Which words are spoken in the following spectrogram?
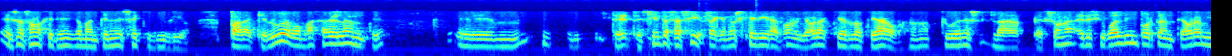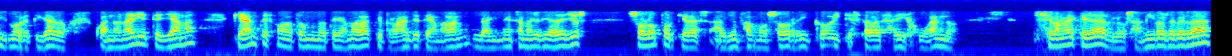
Esos son los que tienen que mantener ese equilibrio para que luego, más adelante, te, te, sientas así. O sea, que no es que digas, bueno, ¿y ahora qué es lo que hago? No, no, tú eres la persona, eres igual de importante ahora mismo retirado, cuando nadie te llama, que antes cuando todo el mundo te llamaba, que probablemente te llamaban la inmensa mayoría de ellos solo porque eras alguien famoso, rico y que estabas ahí jugando. Se van a quedar los amigos de verdad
